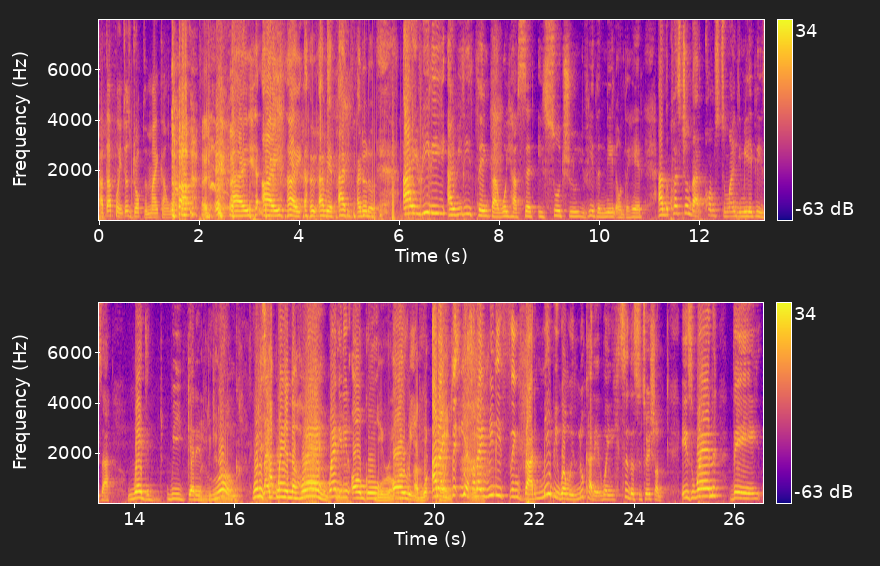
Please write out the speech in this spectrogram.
At that point, just drop the mic and walk. I, I, I, I mean, I, I don't know. I really, I really think that what you have said is so true. You've hit the nail on the head. And the question that comes to mind immediately is that where did we get it wrong? wrong? What is like happening where, in the home? Where, where did it all go, go wrong? Ori? At what and point? I think yes, yeah. and I really think that maybe when we look at it, when you see the situation, is when the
